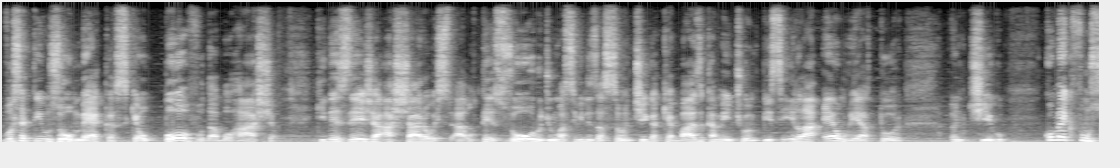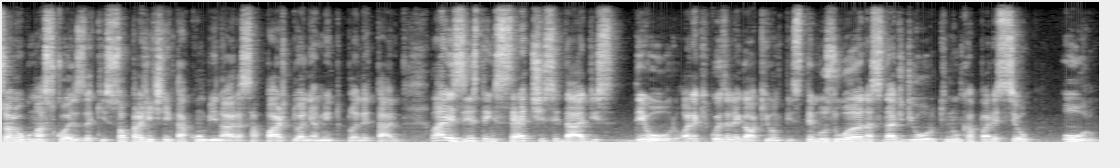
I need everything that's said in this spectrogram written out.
Você tem os Olmecas, que é o povo da borracha, que deseja achar o, o tesouro de uma civilização antiga, que é basicamente One Piece, e lá é um reator antigo. Como é que funcionam algumas coisas aqui só para a gente tentar combinar essa parte do alinhamento planetário? Lá existem sete cidades de ouro. Olha que coisa legal aqui One Piece. Temos Wano, a cidade de ouro que nunca apareceu ouro.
